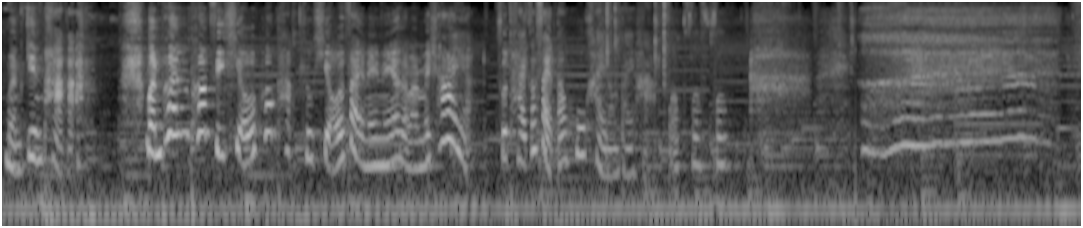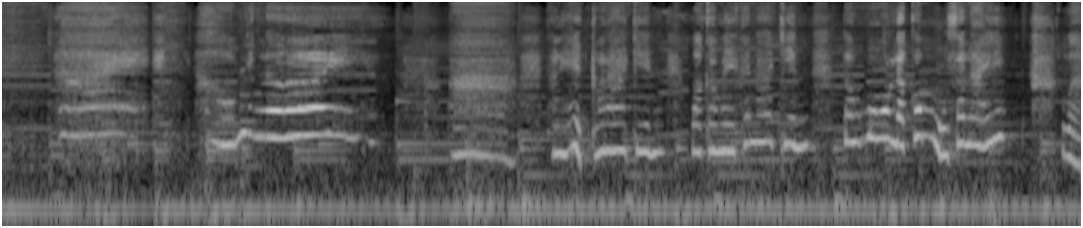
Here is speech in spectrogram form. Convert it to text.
เหมือนกินผักอะเหมือนเพิ่มเพิ่มสีเขียวเพิ่มผักเขียวๆใส่ในนี้แต่มันไม่ใช่อะ สุดท้ายก็ใส่เต้าหู้ไข่ลงไปค่ะฟึบฟึบฟึบ เต้าหู้แล้วก็หมูสไลด์ว้า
